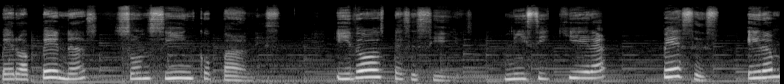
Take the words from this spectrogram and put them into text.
pero apenas son 5 panes y dos pececillos, ni siquiera peces eran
